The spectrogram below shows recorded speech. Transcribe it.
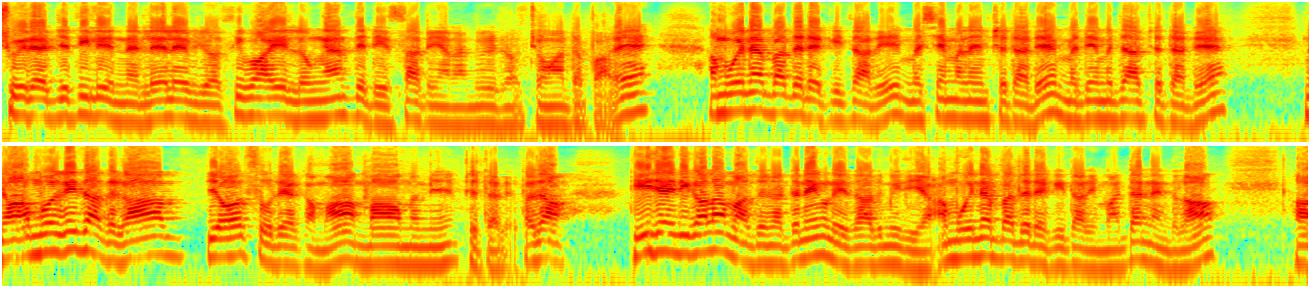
ရွှေတဲ့ပစ္စည်းလေးနဲ့လဲလဲပြီးတော့စီးပွားရေးလုပ်ငန်းတစ်တွေစတင်ရတာမျိုးတွေတော့ကြုံရတတ်ပါတယ်အမွေနဲ့ပတ်သက်တဲ့ကိစ္စတွေမရှင်းမလင်းဖြစ်တတ်တယ်မတင်မကျဖြစ်တတ်တယ်နောက်အမွေကိစ္စစကားပြောဆိုတဲ့အခါမှာမအောင်မမြင်ဖြစ်တတ်တယ်ဒါကြောင့်ဒီအချိန်ဒီကာလမှာဆိုရင်တော့တနင်္ဂနွေသားသမီးတွေကအမွေနဲ့ပတ်သက်တဲ့ကိစ္စတွေမှာတတ်နိုင်သလား ဟာ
